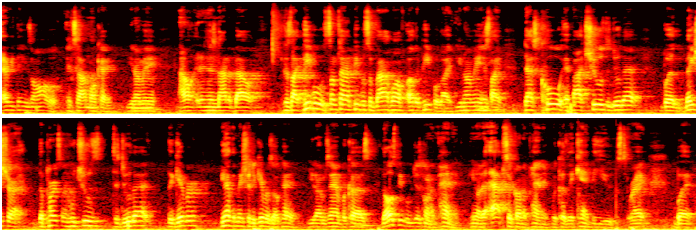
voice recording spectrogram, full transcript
everything's on hold until I'm okay. You know what I mean? I don't, and it's not about because like people sometimes people survive off other people. Like you know what I mean? It's like that's cool if I choose to do that, but make sure the person who chooses to do that, the giver, you have to make sure the giver's okay. You know what I'm saying? Because those people are just going to panic. You know, the apps are going to panic because they can't be used, right? But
